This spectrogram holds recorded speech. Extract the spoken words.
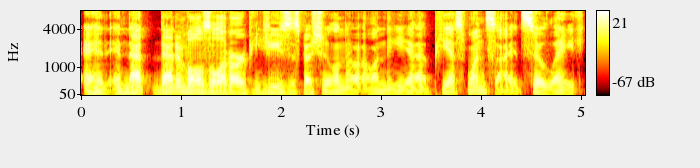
and and that that involves a lot of RPGs especially on the on the uh, PS1 side. So like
